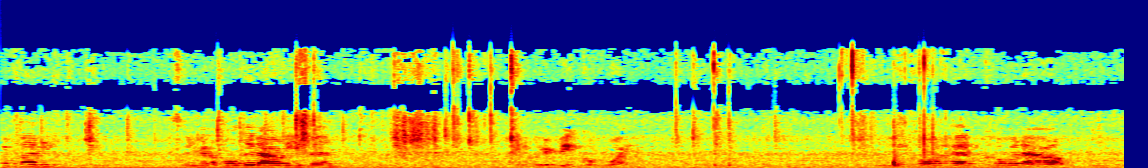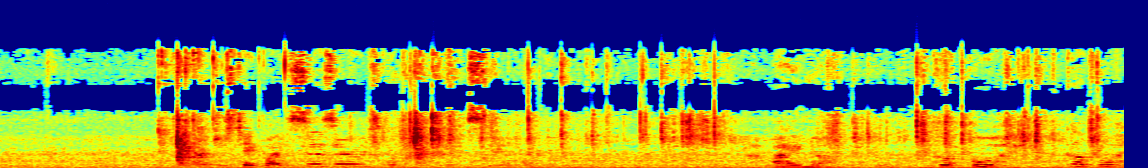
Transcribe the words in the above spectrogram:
Hey, buddy. So you're gonna hold it out even. I know, you're being a good boy. Go ahead, comb it out. And I just take like scissors. I know. Good boy. Good boy.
